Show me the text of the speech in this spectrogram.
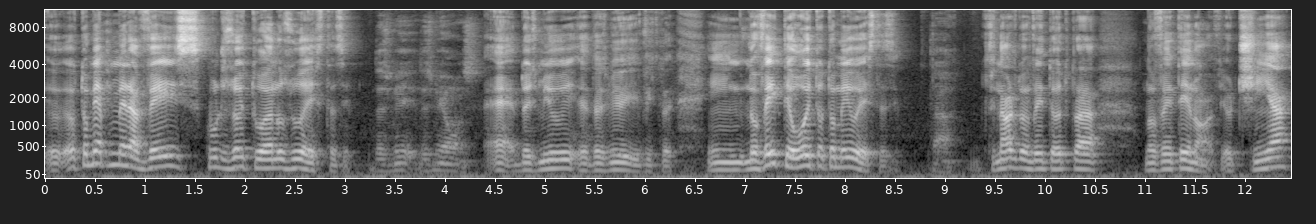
eu tomei a primeira vez com 18 anos o êxtase. 2000, 2011. É, 2000, e- eh, 2022. Em 98 eu tomei o êxtase. Tá. Final de 98 para 99. Eu tinha.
